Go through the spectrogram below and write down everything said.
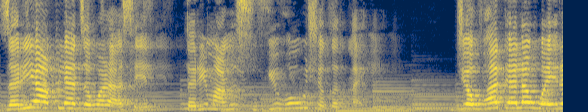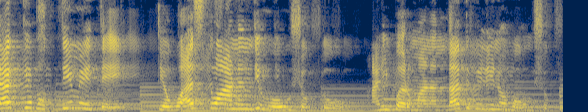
जरी आपल्या जवळ असेल तरी माणूस सुखी होऊ शकत नाही. जेव्हा त्याला वैराग्य भक्ती मिळते तेव्हाच तो आनंदी होऊ शकतो आणि परमानंदात विलीन होऊ शकतो.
